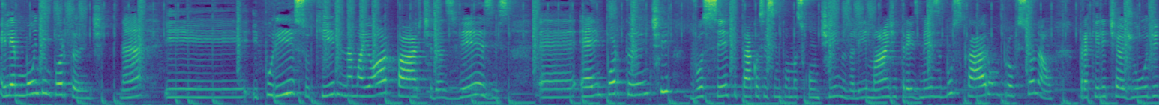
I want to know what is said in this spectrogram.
ele é muito importante, né? E, e por isso que na maior parte das vezes é, é importante você que está com esses sintomas contínuos ali, mais de três meses, buscar um profissional para que ele te ajude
